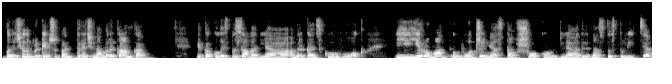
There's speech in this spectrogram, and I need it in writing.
ви не чули про Кейт Шопен? До речі, вона американка, яка колись писала для американського Vogue. І її роман Пробудження став шоком для 19 століття,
